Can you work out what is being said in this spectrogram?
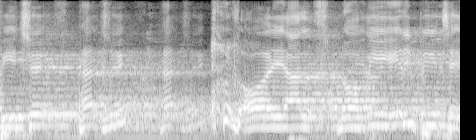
পিছে হ্যাঁ হ্যাঁ দয়াল নবীর পিছে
